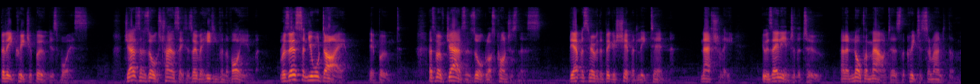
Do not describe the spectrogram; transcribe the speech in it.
the lead creature boomed his voice. Javs and Zorg's translators overheating from the volume. Resist and you will die, it boomed, as both Javs and Zorg lost consciousness. The atmosphere of the bigger ship had leaked in. Naturally, it was alien to the two, and had knocked them out as the creatures surrounded them.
